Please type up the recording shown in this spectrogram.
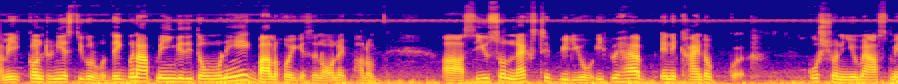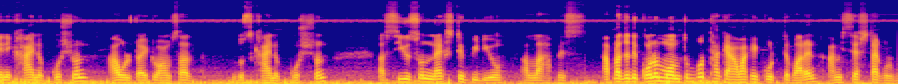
আমি কন্টিনিউয়াসলি করব। দেখবেন আপনি ইংরেজিতে অনেক ভালো হয়ে গেছেন, অনেক ভালো। See you so next video if you have any kind of question you may ask me any kind of question I will try to answer those kind of question আর see you so next video আল্লাহ হাফেজ। আপনার যদি কোনো মন্তব্য থাকে, আমাকে করতে পারেন। আমি চেষ্টা করব,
